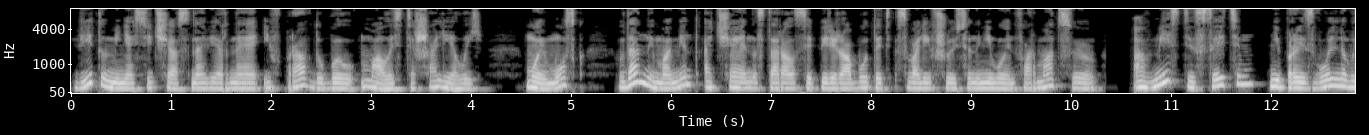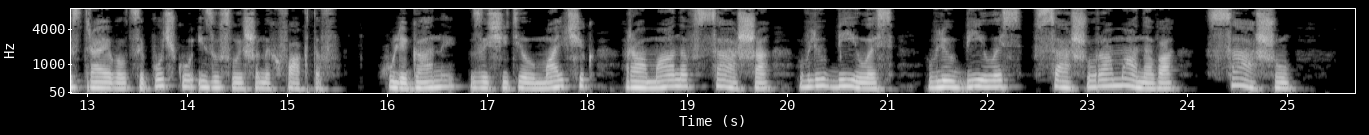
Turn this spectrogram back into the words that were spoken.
Вид у меня сейчас, наверное, и вправду был малость ошалелый. Мой мозг в данный момент отчаянно старался переработать свалившуюся на него информацию, а вместе с этим непроизвольно выстраивал цепочку из услышанных фактов. Хулиганы, защитил мальчик, Романов Саша, влюбилась, влюбилась в Сашу Романова, Сашу.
